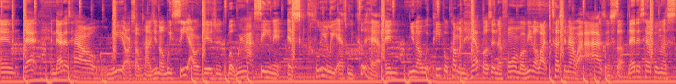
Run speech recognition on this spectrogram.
and that and that is how we are sometimes. You know, we see our vision, but we're not seeing it as clearly as we could have. And you know, with people coming to help us in the form of, you know, like touching our eyes and stuff, that is helping us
